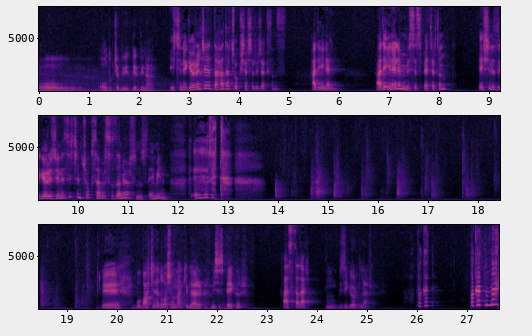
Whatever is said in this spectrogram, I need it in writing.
Oo, oldukça büyük bir bina. İçini görünce daha da çok şaşıracaksınız. Hadi inelim. Hadi inelim Mrs. Petterton. Eşinizi göreceğiniz için çok sabırsızlanıyorsunuz eminim. Evet. Ee, bu bahçede dolaşanlar kimler Mrs. Baker? Hastalar. Hı, bizi gördüler. Fakat fakat bunlar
